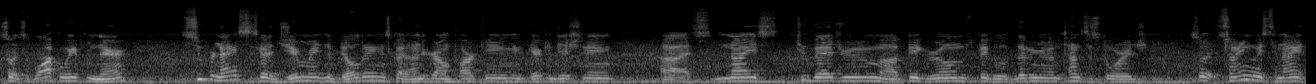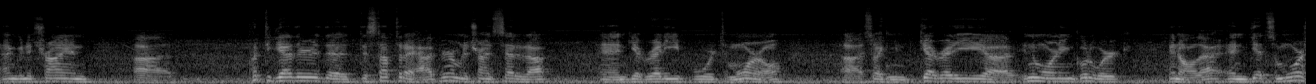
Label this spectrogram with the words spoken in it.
So it's a block away from there. Super nice. It's got a gym right in the building. It's got underground parking, air conditioning. Uh, it's nice, two bedroom, uh, big rooms, big living room, tons of storage. So, so anyways, tonight I'm gonna try and uh, put together the, the stuff that I have here. I'm gonna try and set it up and get ready for tomorrow uh, so I can get ready uh, in the morning, go to work, and all that, and get some more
